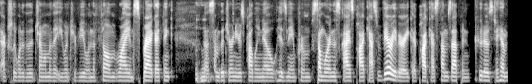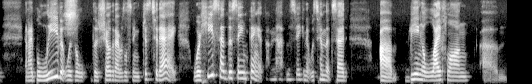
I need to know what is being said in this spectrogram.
actually one of the gentlemen that you interview in the film, Ryan Sprague. I think mm-hmm. uh, some of the journeyers probably know his name from Somewhere in the Skies podcast. Very, very good podcast. Thumbs up and kudos to him. And I believe it was a, the show that I was listening just today where he said the same thing. If I'm not mistaken, it was him that said, um, being a lifelong um,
